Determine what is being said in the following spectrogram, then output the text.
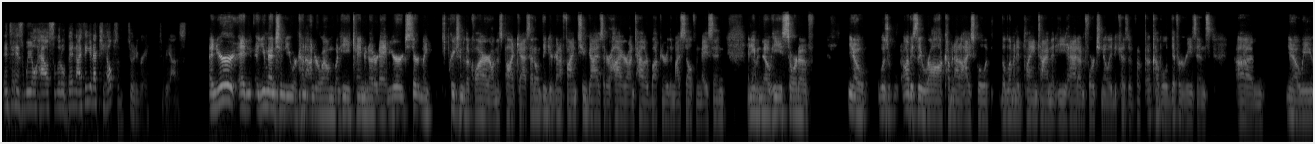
into his wheelhouse a little bit. And I think it actually helps him to a degree, to be honest. And you're, and, and you mentioned you were kind of underwhelmed when he came to Notre Dame. You're certainly preaching to the choir on this podcast. I don't think you're going to find two guys that are higher on Tyler Buckner than myself and Mason. And even though he's sort of, you know, was obviously raw coming out of high school with the limited playing time that he had, unfortunately, because of a, a couple of different reasons. Um, you know, we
